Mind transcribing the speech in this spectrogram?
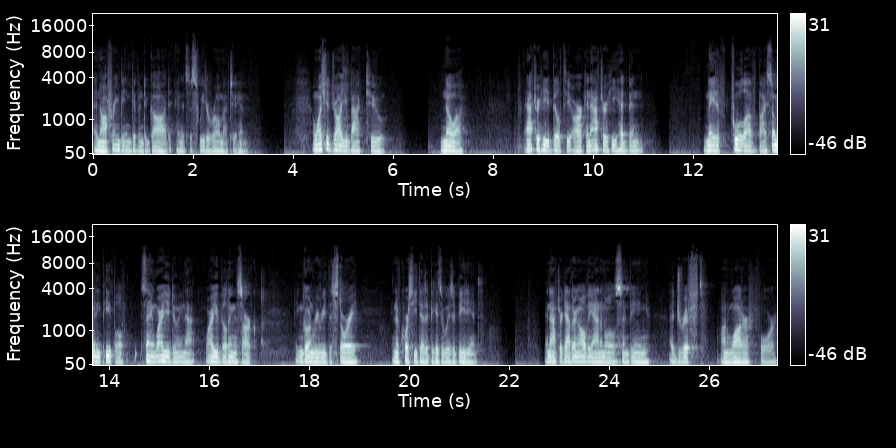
an offering being given to God, and it's a sweet aroma to Him. I want you to draw you back to Noah after he built the ark and after he had been made a fool of by so many people saying, Why are you doing that? Why are you building this ark? You can go and reread the story. And of course, he did it because he was obedient. And after gathering all the animals and being adrift on water for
